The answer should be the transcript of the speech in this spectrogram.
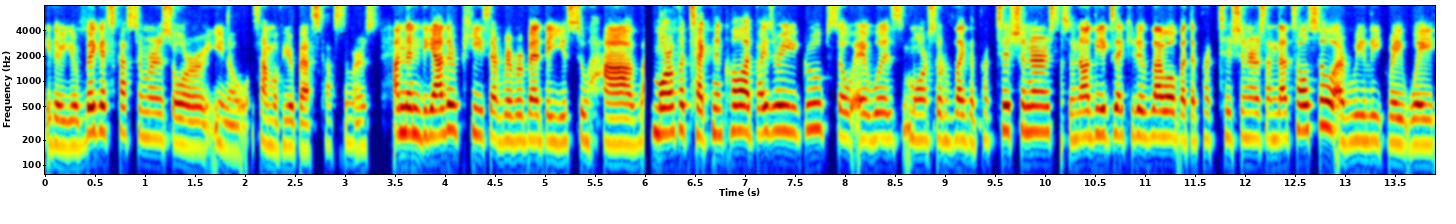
either your biggest customers or, you know, some of your best customers. And then the other piece at Riverbed, they used to have more of a technical advisory group. So it was more sort of like the practitioners. So not the executive level, but the practitioners. And that's also a really great way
